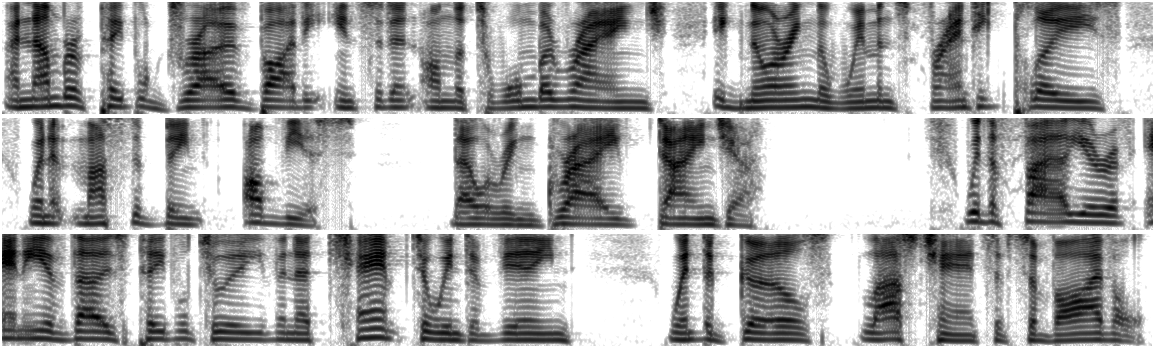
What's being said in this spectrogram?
a number of people drove by the incident on the Toowoomba Range, ignoring the women's frantic pleas when it must have been obvious they were in grave danger. With the failure of any of those people to even attempt to intervene, went the girl's last chance of survival.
